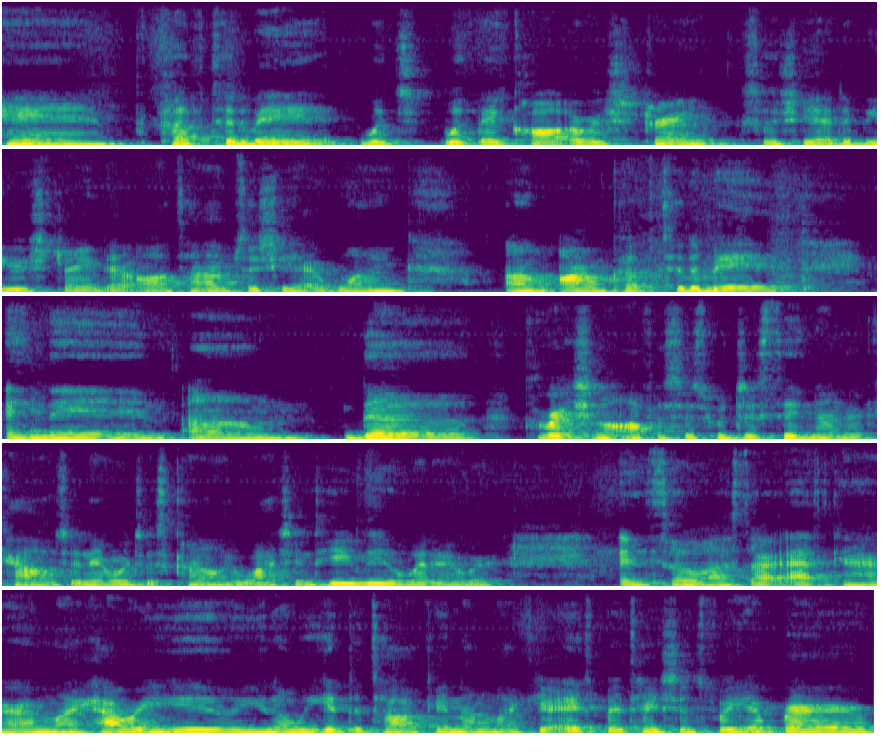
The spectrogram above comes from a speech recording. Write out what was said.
hand cuffed to the bed, which what they call a restraint. So she had to be restrained at all times. So she had one um, arm cuffed to the bed, and then um, the correctional officers were just sitting on the couch and they were just kind of like watching TV or whatever. And so I start asking her, I'm like, how are you? You know, we get to talking. I'm like, your expectations for your birth.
